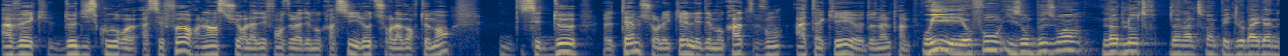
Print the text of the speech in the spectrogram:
avec deux discours assez forts, l'un sur la défense de la démocratie et l'autre sur l'avortement ces deux euh, thèmes sur lesquels les démocrates vont attaquer euh, Donald Trump. Oui, et au fond, ils ont besoin l'un de l'autre, Donald Trump et Joe Biden,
